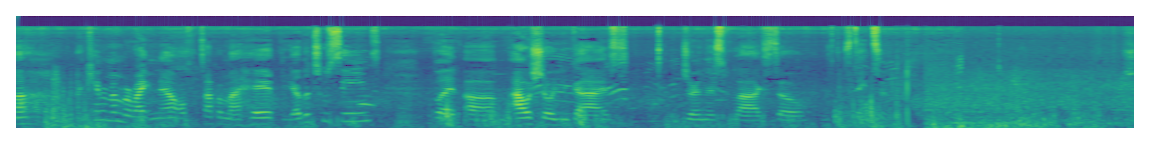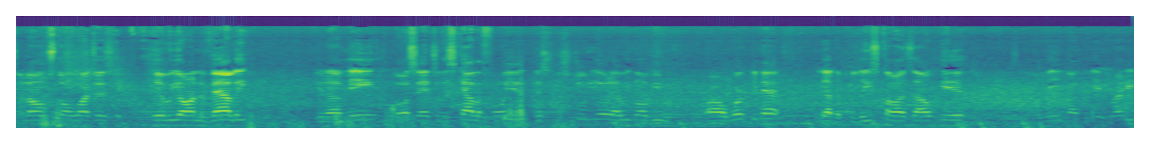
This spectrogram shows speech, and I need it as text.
I can't remember right now off the top of my head the other two scenes, but um, I'll show you guys during this vlog. So stay tuned. Shalom, Storm Watchers. Here we are in the valley. You know what I mean? Los Angeles, California. This is the studio that we're gonna be uh, working at. We got the police cars out here. Me about to get ready.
